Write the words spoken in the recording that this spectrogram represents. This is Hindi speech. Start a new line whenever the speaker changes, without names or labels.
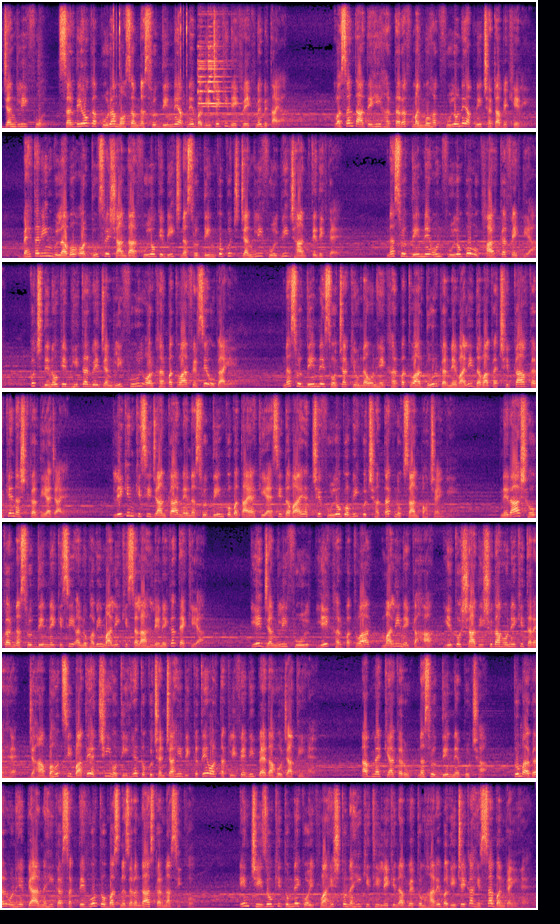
जंगली फूल सर्दियों का पूरा मौसम नसरुद्दीन ने अपने बगीचे की देखरेख में बिताया। वसंत आते ही हर तरफ़ मनमोहक फूलों ने अपनी छटा बिखेरी। बेहतरीन गुलाबों और दूसरे शानदार फूलों के बीच नसरुद्दीन को कुछ जंगली फूल भी झांकते दिख गए। नसरुद्दीन ने उन फूलों को उखाड़ कर फेंक दिया। कुछ दिनों के भीतर वे जंगली फूल और खरपतवार फिर से उगाए। नसरुद्दीन ने सोचा क्यों न उन्हें खरपतवार दूर करने वाली दवा का छिड़काव करके नष्ट कर दिया जाए। लेकिन किसी जानकार ने नसरुद्दीन को बताया कि ऐसी दवाएँ अच्छे फूलों को भी कुछ हद तक नुकसान पहुंचाएँगी। निराश होकर नसरुद्दीन ने किसी अनुभवी माली की सलाह लेने का तय किया। ये जंगली फूल, ये खरपतवार, माली ने कहा, ये तो शादीशुदा होने की तरह है, जहाँ बहुत सी बातें अच्छी होती हैं तो कुछ अनचाही दिक्कतें और तकलीफें भी पैदा हो जाती हैं। अब मैं क्या करूँ? नसरुद्दीन ने पूछा। तुम अगर उन्हें प्यार नहीं कर सकते हो तो बस नजरअंदाज करना सीखो। इन चीज़ों की तुमने कोई ख्वाहिश तो नहीं की थी, लेकिन अब वे तुम्हारे बगीचे का हिस्सा बन गई हैं।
